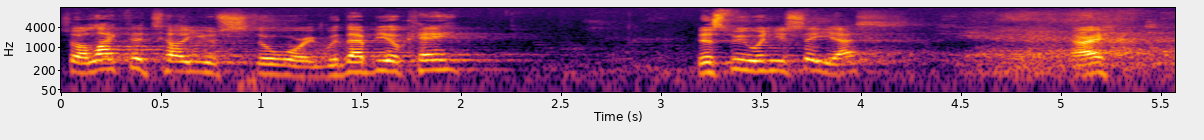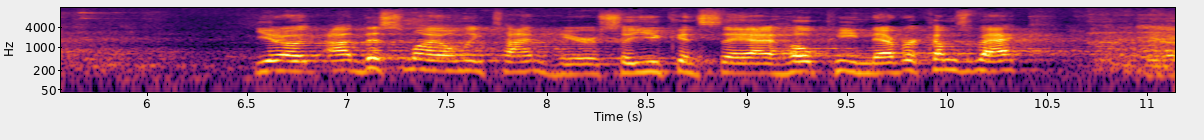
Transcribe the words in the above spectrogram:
So I'd like to tell you a story. Would that be okay? This be when you say yes? yes. All right. You know, uh, this is my only time here, so you can say, I hope he never comes back. You know,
